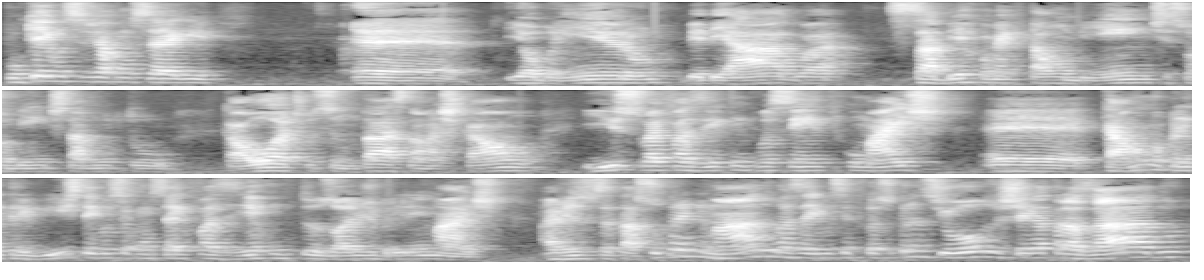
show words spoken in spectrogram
porque aí você já consegue é... ir ao banheiro, beber água, saber como é que está o ambiente, se o ambiente está muito caótico, se não está, se está mais calmo. E isso vai fazer com que você entre com mais é, calma para a entrevista e você consegue fazer com que seus olhos brilhem mais. Às vezes você está super animado, mas aí você fica super ansioso, chega atrasado.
